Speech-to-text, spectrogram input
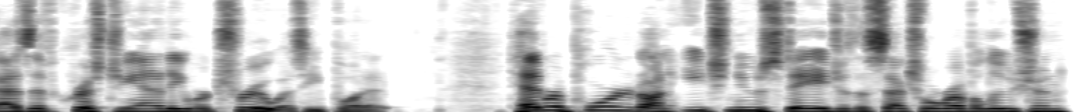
as if Christianity were true, as he put it. Ted reported on each new stage of the sexual revolution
